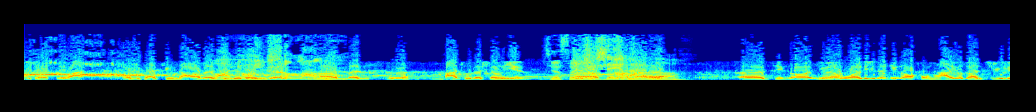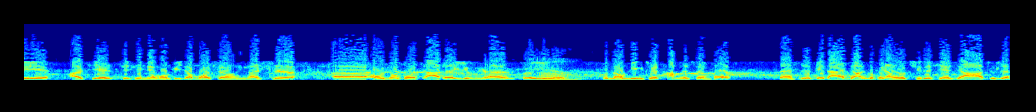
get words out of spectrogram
记者之外，我们现在听到的这些都是呃粉丝发出的声音。这是谁来的？呃，这个因为我离的这个红毯有段距离，而且这些面孔比较陌生，应该是。呃，欧洲国家的影人，所以不能明确他们的身份。但是给大家讲一个非常有趣的现象啊，就是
